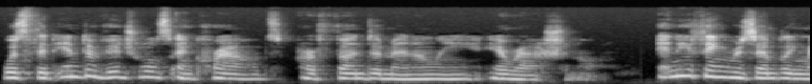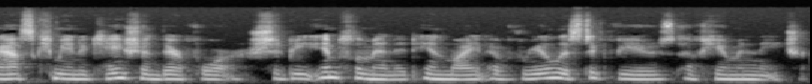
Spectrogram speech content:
was that individuals and crowds are fundamentally irrational. Anything resembling mass communication, therefore, should be implemented in light of realistic views of human nature.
